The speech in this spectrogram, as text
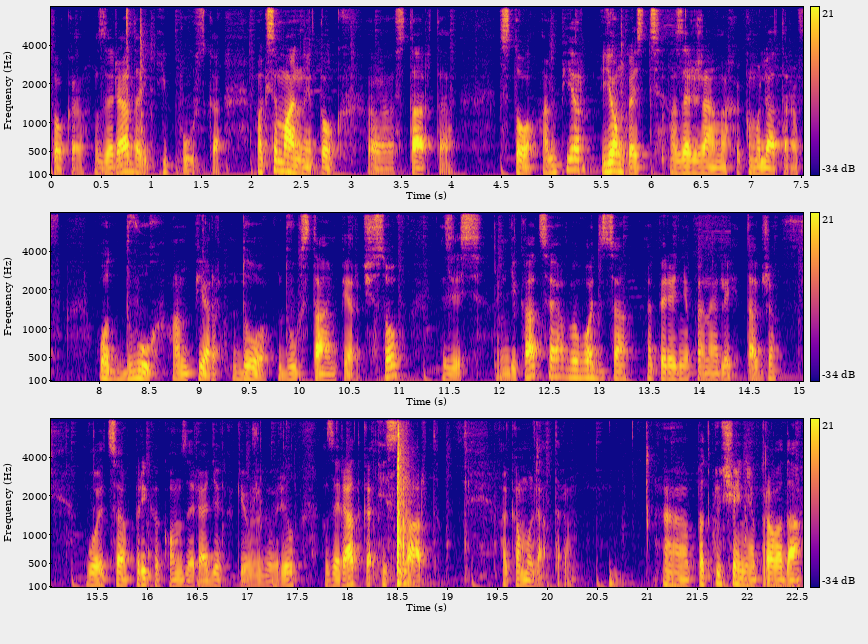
тока заряда и пуска. Максимальный ток э, старта 100 ампер. Емкость заряжаемых аккумуляторов от 2 ампер до 200 ампер часов. Здесь индикация выводится на передней панели и также вводится при каком заряде, как я уже говорил, зарядка и старт аккумулятора. Э, подключение провода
